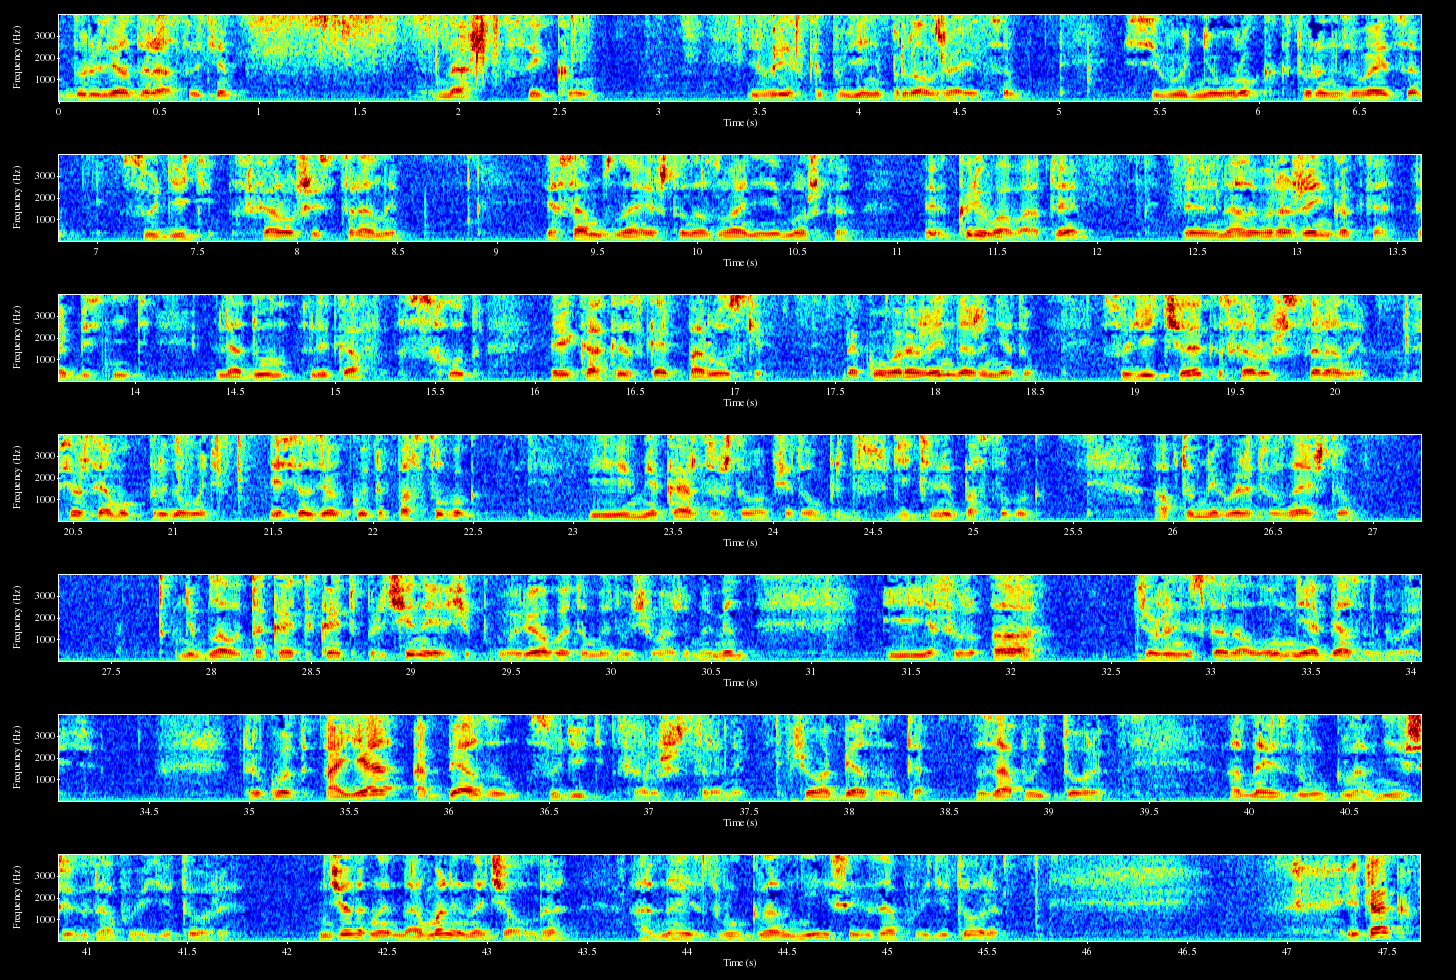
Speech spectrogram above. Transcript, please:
Друзья, здравствуйте. Наш цикл «Еврейское поведение» продолжается. Сегодня урок, который называется «Судить с хорошей стороны». Я сам знаю, что название немножко э, кривоватое. Э, надо выражение как-то объяснить. «Лядун лекав схуд». Э, как это сказать по-русски? Такого выражения даже нету. Судить человека с хорошей стороны. Все, что я мог придумать. Если он сделал какой-то поступок, и мне кажется, что вообще-то он предосудительный поступок, а потом мне говорят, вы знаете, что у меня была вот такая-то такая причина, я еще поговорю об этом, это очень важный момент. И я скажу, а, что же не сказал, он не обязан говорить. Так вот, а я обязан судить с хорошей стороны. Причем обязан, это заповедь Торы. Одна из двух главнейших заповедей Торы. Ничего так, нормальное начало, да? Одна из двух главнейших заповедей Торы. Итак,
